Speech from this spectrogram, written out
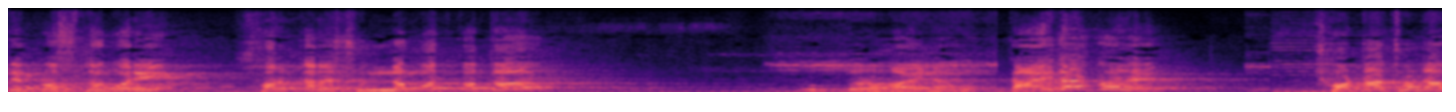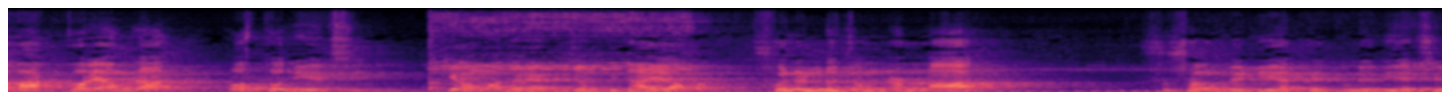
যদি প্রশ্ন করি, সরকারের শূন্যপদ কত? উত্তর হয় না। কায়দা করে ছটা ছটা ভাগ করে আমরা প্রশ্ন দিয়েছি। কে আমাদের একজন বিধায়ক, শৈলেন্দ্রচন্দ্র নাথ সোশ্যাল মিডিয়াতে তুলে দিয়েছে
